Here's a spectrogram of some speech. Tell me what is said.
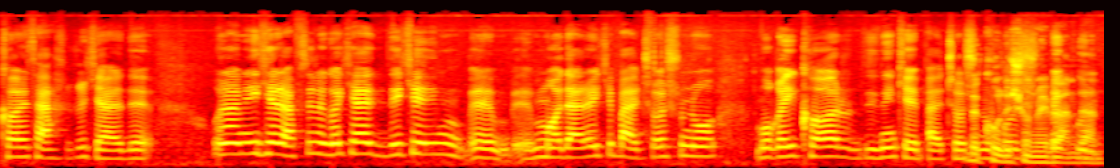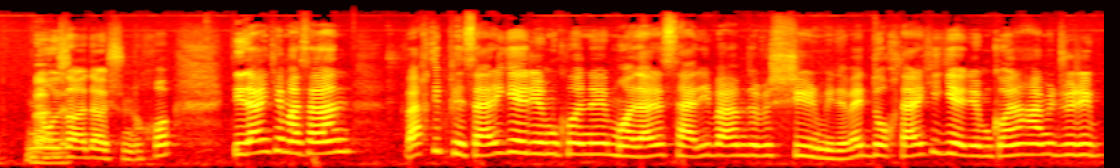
کار تحقیقی کرده. اونم اینه که رفته نگاه کرد دیده که این مادرایی که بچه‌هاشون رو موقعی کار دیدین که بچه‌هاشون به کولشون میبندن. بله. نوزاداشون خب دیدن که مثلا وقتی پسری گریه می‌کنه مادر سری به هم به شیر میده. ولی دختری که گریه می‌کنه همینجوری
